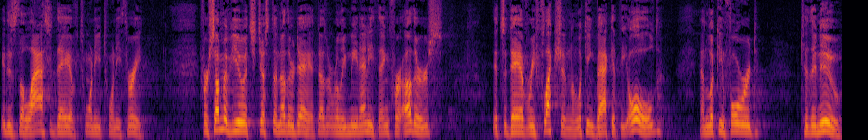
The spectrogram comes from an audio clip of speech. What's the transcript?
It is the last day of 2023. For some of you, it's just another day. It doesn't really mean anything. For others, it's a day of reflection and looking back at the old and looking forward to the new.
